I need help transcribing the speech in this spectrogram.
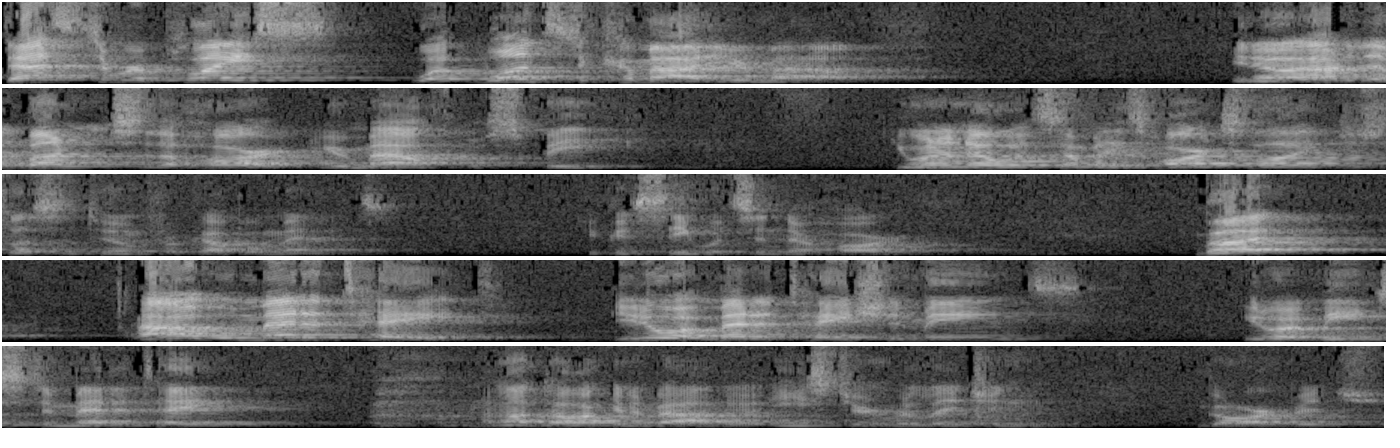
that's to replace what wants to come out of your mouth. You know, out of the abundance of the heart, your mouth will speak. You want to know what somebody's heart's like? Just listen to them for a couple minutes. You can see what's in their heart. But I will meditate. You know what meditation means? You know what it means to meditate? I'm not talking about the Eastern religion garbage.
